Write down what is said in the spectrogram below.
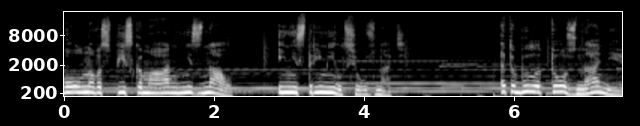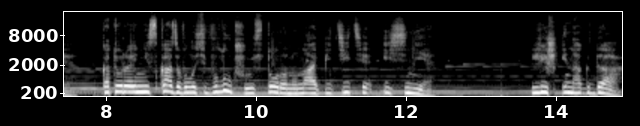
Полного списка Маан не знал и не стремился узнать. Это было то знание, которая не сказывалась в лучшую сторону на аппетите и сне. Лишь иногда,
